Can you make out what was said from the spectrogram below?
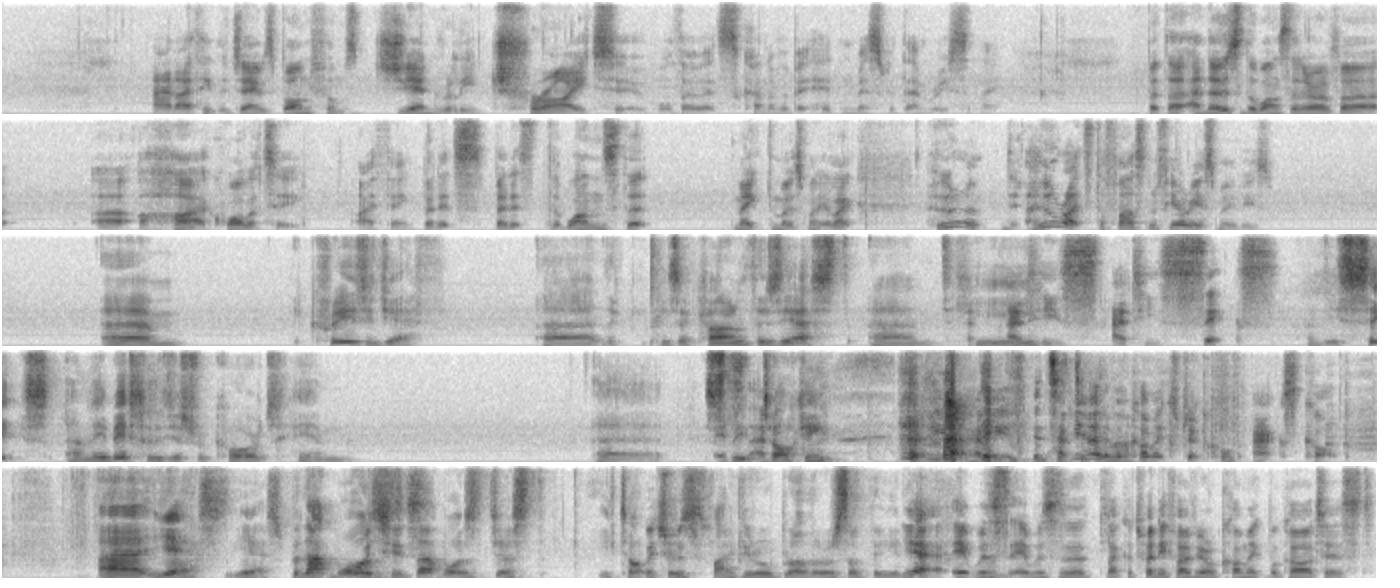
And I think the James Bond films generally try to, although it's kind of a bit hit and miss with them recently. But the, and those are the ones that are of a, a, a higher quality, I think. But it's but it's the ones that make the most money. Like who who writes the Fast and Furious movies? um, Crazy Jeff. Uh, the, he's a car enthusiast, and he And, and he's and he's six. and he's six, and they basically just record him uh, sleep I mean- talking. Have you, have you, have you heard of a comic strip called Axe Cop? Uh, yes, yes, but that was is- that was just he talked which to his was- five-year-old brother or something. And, Yeah, it was it was a, like a twenty five year old comic book artist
